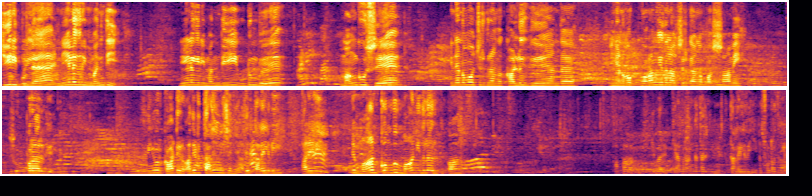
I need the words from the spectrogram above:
கீரிப்பிள்ளை நீலகிரி மந்தி. நீலகிரி மந்தி உடும்பு மங்கூஸு என்னென்னமோ வச்சுருக்குறாங்க கழுகு அந்த என்னமோ குரங்கு இதெல்லாம் வச்சுருக்காங்கப்பா சாமி. சூப்பராக இருக்கு. நீங்க ஒரு காட்டு அதை எடுத்து தலையில் வீசணி அது தலையில் வை ஏய், மான் கொம்பு மான் இதெல்லாம் இருக்குப்பா. பாப்பா இங்க பாரு கேமரா அங்கே நீ எடுத்து தலையில் நான் சொல்கிறது.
